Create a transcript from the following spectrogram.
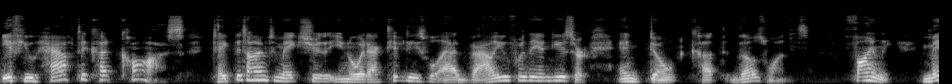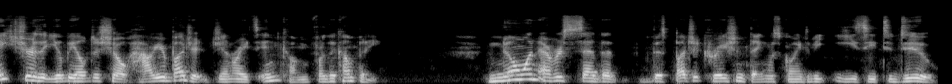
If you have to cut costs, take the time to make sure that you know what activities will add value for the end user and don't cut those ones. Finally, make sure that you'll be able to show how your budget generates income for the company. No one ever said that this budget creation thing was going to be easy to do.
